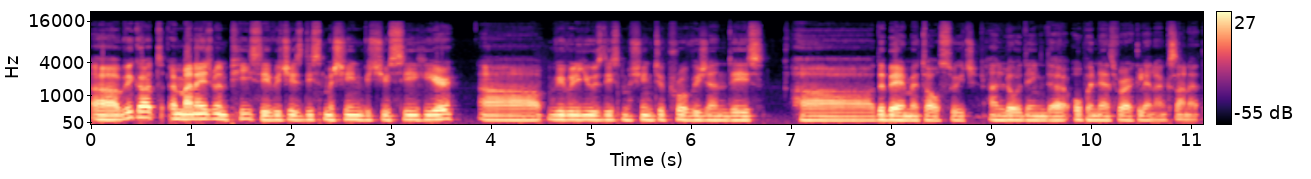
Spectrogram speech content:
uh, we got a management PC which is this machine which you see here uh, we will use this machine to provision this uh, the bare metal switch and loading the open network linux on it.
